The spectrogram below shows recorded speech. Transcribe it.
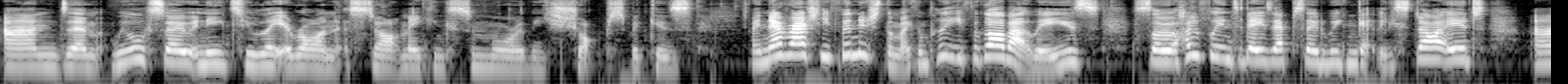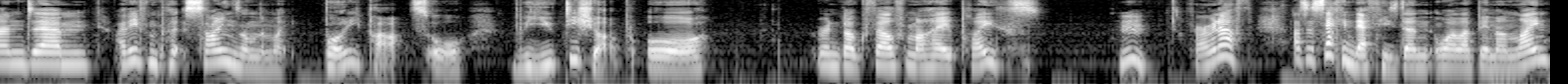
And um, we also need to later on start making some more of these shops because I never actually finished them. I completely forgot about these. So hopefully in today's episode we can get these started. And um, I've even put signs on them like body parts or beauty shop or Rendog fell from a high place. Hmm, fair enough. That's the second death he's done while I've been online.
